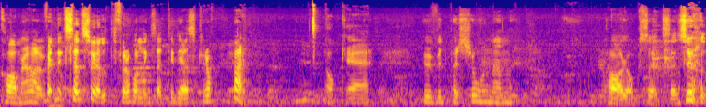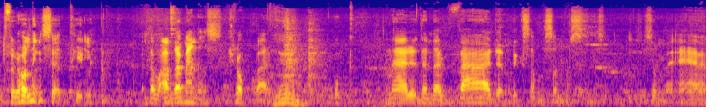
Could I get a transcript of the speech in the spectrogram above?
kameran har ett väldigt sensuellt förhållningssätt till deras kroppar. Och eh, huvudpersonen har också ett sensuellt förhållningssätt till de andra männens kroppar. Mm. Och när den där världen liksom som, som är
